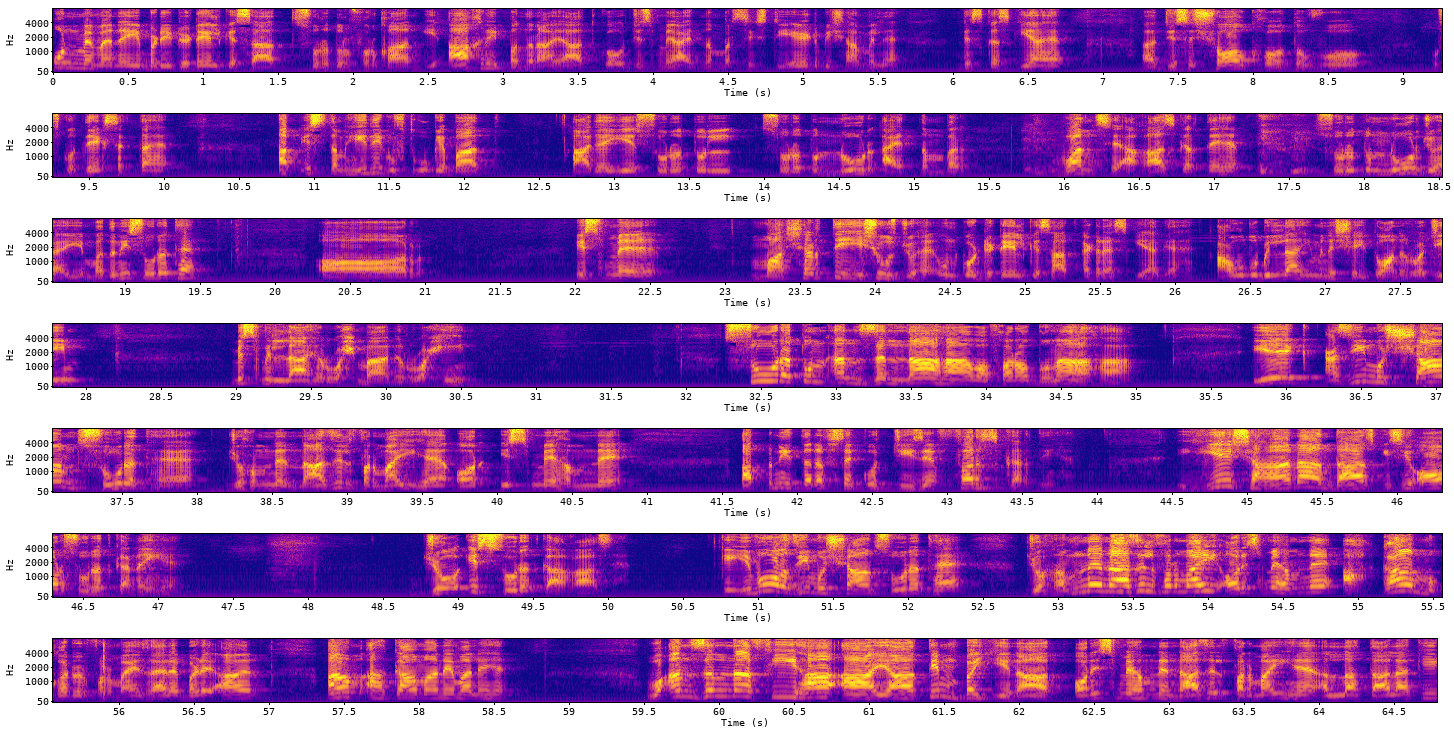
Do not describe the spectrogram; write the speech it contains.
उनमें मैंने ये बड़ी डिटेल के साथ सूरतुल फुरकान की आखिरी पंद्रह आयात को, जिसमें आयत नंबर 68 भी शामिल है डिस्कस किया है। जिसे शौक हो तो वो उसको देख सकता है। अब इस तमहीदी गुफ्तु के बाद आ जाइए सूरतुल सूरतुल नूर आयत नंबर वन से आगाज़ करते हैं। सूरतुल नूर जो है, ये मदनी सूरत है और इसमें माशरती इशूज जो है, उनको डिटेल के साथ एड्रेस किया गया है। आउदबिल्लिन शैतवानरजीम बिस्मिल्लाहिर्रहमानिर्रहीम सूरतुन अनजलनाहा व फरदनाहा। ये एक अजीम शान सूरत है जो हमने नाजिल फरमाई है और इसमें हमने अपनी तरफ़ से कुछ चीज़ें फ़र्ज़ कर दी हैं। यह शहाना अंदाज किसी और सूरत का नहीं है, जो इस सूरत का आगाज़ है, कि ये वो अजीम शान सूरत है जो हमने नाजिल फरमाई और इसमें हमने अहकाम मुकर फरमाए। ज़ाहिर बड़े अहम अहकाम आने वाले हैं। वह अनजलना फीहा आयातिम बैनात और इसमें हमने नाजिल फरमाई है अल्लाह ताला की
